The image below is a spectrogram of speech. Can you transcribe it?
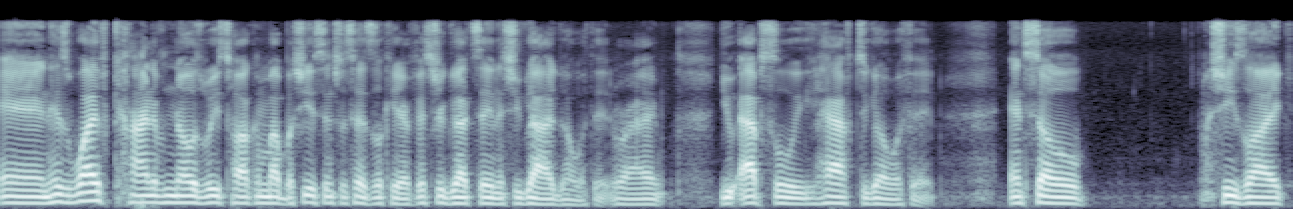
and his wife kind of knows what he's talking about, but she essentially says, "Look here, if it's your gut saying this, you gotta go with it, right? You absolutely have to go with it." And so she's like,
